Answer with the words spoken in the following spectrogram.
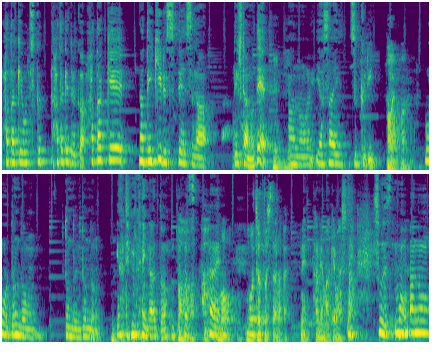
畑を作っ、畑というか、畑ができるスペースができたので、あの、野菜作りをどんどん、どんどんどんどんやってみたいなと思ってます。はい。もう、もうちょっとしたらね、種まけました。そうです。もう、あの、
